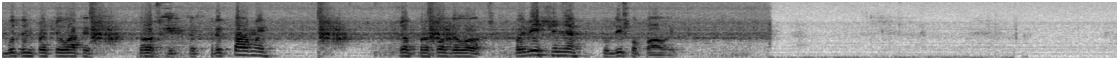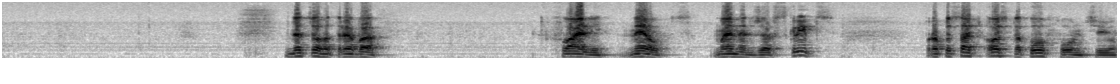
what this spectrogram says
будемо працювати трошки зі скриптами, щоб проходило сповіщення, куди попали. Для цього треба в файлі News Manager Scripts прописати ось таку функцію.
